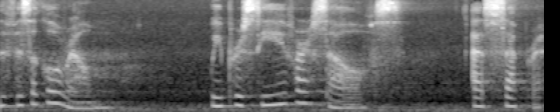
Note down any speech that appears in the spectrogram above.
the physical realm, we perceive ourselves as separate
